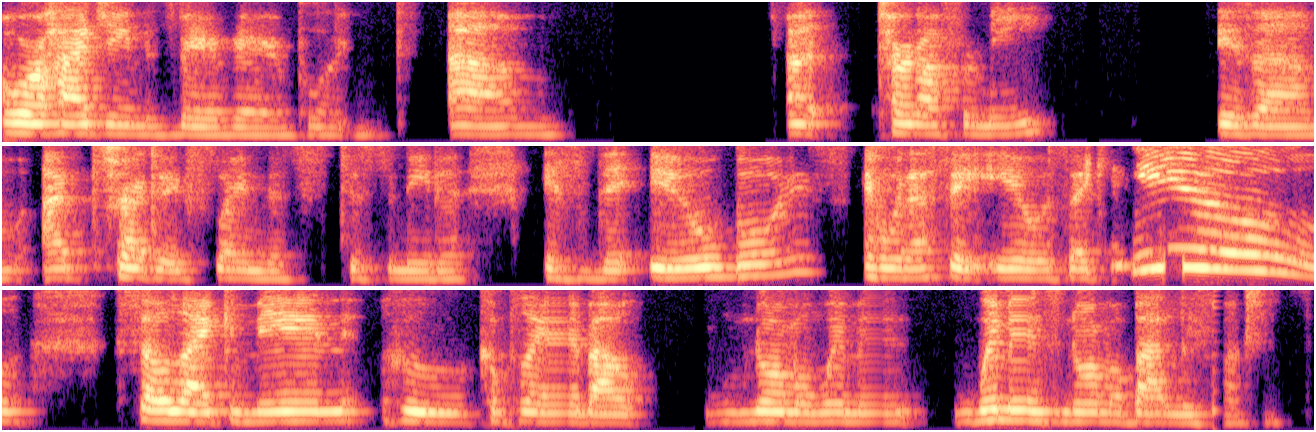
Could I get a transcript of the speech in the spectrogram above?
oral hygiene is very, very important. Um, a turn off for me is um I tried to explain this to Sunita is the ill boys. And when I say ill, it's like ew. So like men who complain about normal women, women's normal bodily functions.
